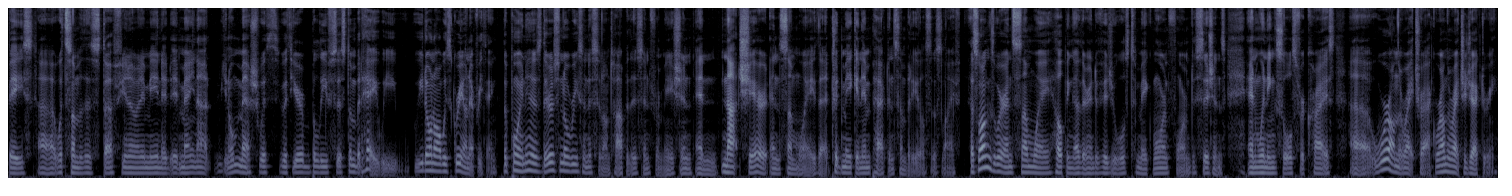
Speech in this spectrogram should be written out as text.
base uh, with some of this stuff. You know what I mean? It, it may not, you know, mesh with, with your belief system. But hey, we, we don't always agree on everything. The point is, there's no reason to sit on top of this information and not share it in some way that could make an impact in somebody else's life. As long as we're in some way helping other individuals to make more informed decisions and winning souls for Christ, uh, we're on the right track. We're on the right trajectory.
